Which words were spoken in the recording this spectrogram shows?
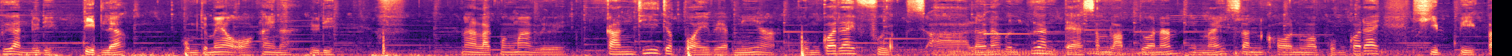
เพื่อนๆดูดิ ติดแล้ว ผมจะไม่เอาออกให้นะ ดูดิ น่ารักมากๆเลย การที่จะปล่อยแบบนี้อะผมก็ได้ฝึกอ่าแล้วนะเพื่อนๆแต่สำหรับตัวนั้นเห็นไหมซันคอนัวผมก็ได้ขีบปีกไป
